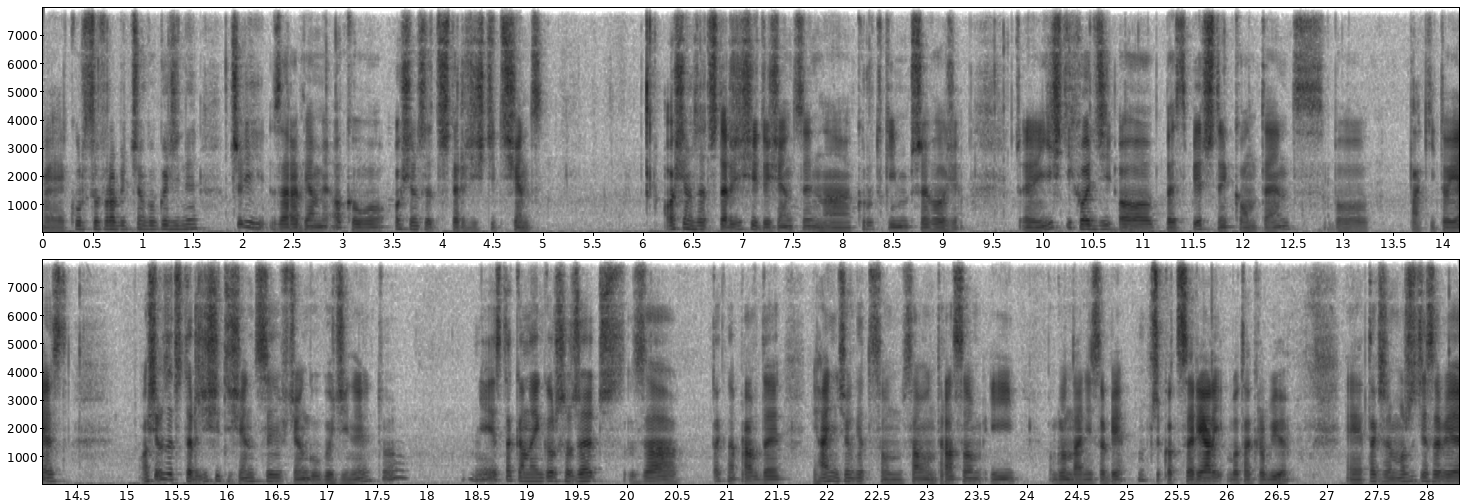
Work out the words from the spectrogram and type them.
e, kursów robić w ciągu godziny. Czyli zarabiamy około 840 tysięcy. 840 tysięcy na krótkim przewozie. E, Jeśli chodzi o bezpieczny content, bo taki to jest, 840 tysięcy w ciągu godziny to nie jest taka najgorsza rzecz za tak naprawdę jechanie ciągle tą samą trasą i oglądanie sobie na przykład seriali, bo tak robiłem. E, Także możecie sobie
